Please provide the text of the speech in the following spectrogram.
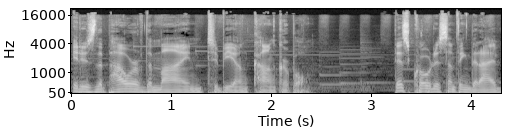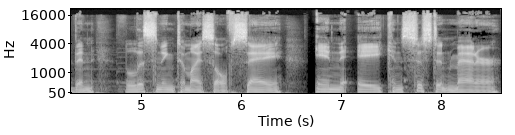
It is the power of the mind to be unconquerable. This quote is something that I've been listening to myself say in a consistent manner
